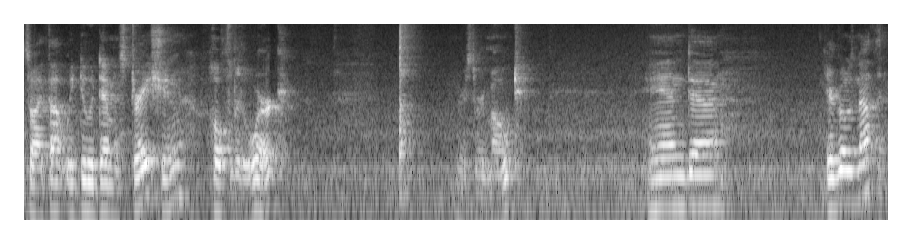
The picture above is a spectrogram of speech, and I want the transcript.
So I thought we'd do a demonstration, hopefully it'll work. There's the remote. And uh, here goes nothing.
